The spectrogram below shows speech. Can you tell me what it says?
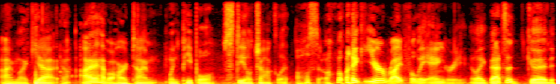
I'm like, yeah, I have a hard time when people steal chocolate. Also, like you're rightfully angry. Like that's a good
